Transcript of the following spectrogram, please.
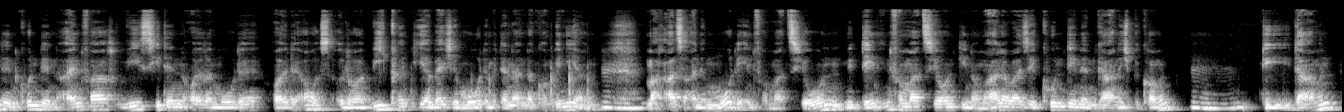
den Kundinnen einfach, wie sieht denn eure Mode heute aus oder wie könnt ihr welche Mode miteinander kombinieren. Mhm. Mach also eine Modeinformation mit den Informationen, die normalerweise Kundinnen gar nicht bekommen, mhm. die Damen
